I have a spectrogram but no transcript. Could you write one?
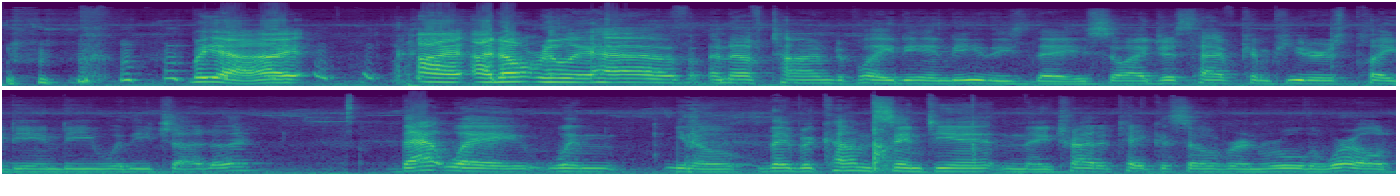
But yeah, I, I I don't really have enough time to play D and D these days, so I just have computers play D and D with each other. That way, when you know they become sentient and they try to take us over and rule the world,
